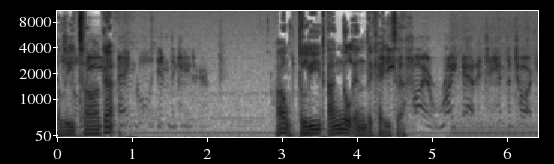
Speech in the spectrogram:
the lead target. angle indicator. Oh, the lead angle You need to indicator. fire right at it to hit the target.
